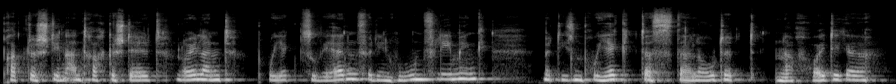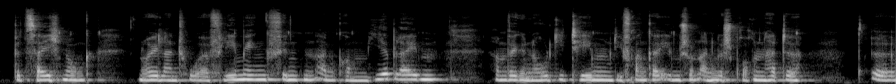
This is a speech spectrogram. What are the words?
praktisch den Antrag gestellt, Neuland-Projekt zu werden für den Hohen Fleming mit diesem Projekt, das da lautet nach heutiger Bezeichnung Neuland Hoher Fleming, finden, ankommen, hierbleiben, haben wir genau die Themen, die Franka eben schon angesprochen hatte, äh,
